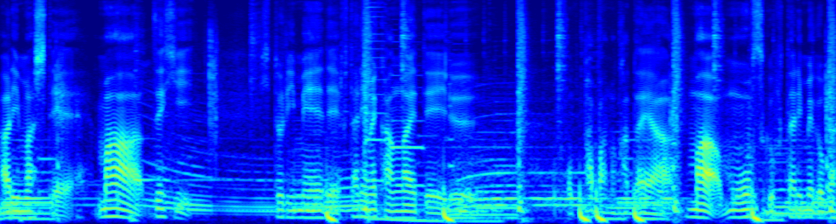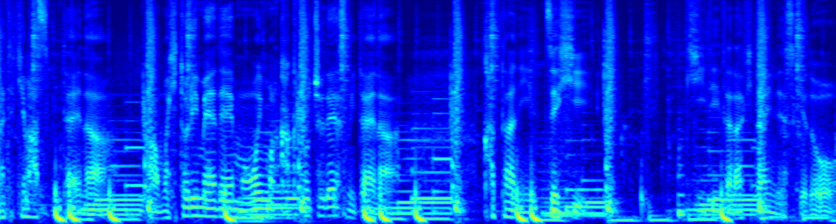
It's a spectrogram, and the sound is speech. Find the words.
ありましてまあぜひ1人目で2人目考えているパパの方やまあもうすぐ2人目が生まれてきますみたいなあ1人目でもう今格闘中ですみたいな方にぜひ聞いていただきたいんですけど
